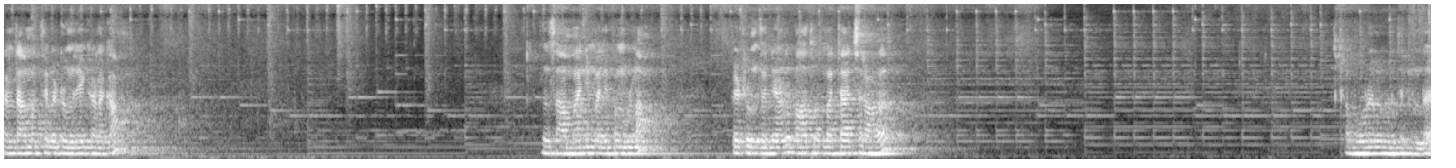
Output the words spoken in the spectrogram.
രണ്ടാമത്തെ ബെഡ്റൂമിലേക്ക് കടക്കാം. സാമാന്യം വലിപ്പമുള്ള ബെഡ്റൂം തന്നെയാണ് ബാത്റൂം അറ്റാച്ചഡാണ്. കബോർഡുകൾ കൊടുത്തിട്ടുണ്ട്.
